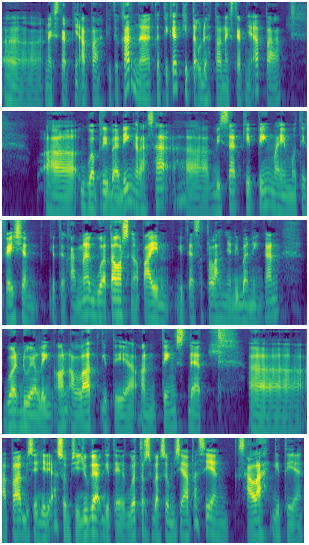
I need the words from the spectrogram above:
uh, next stepnya apa gitu. Karena ketika kita udah tahu next stepnya apa uh, gue pribadi ngerasa uh, bisa keeping my motivation gitu. Karena gue tahu harus ngapain gitu ya setelahnya dibandingkan gue dwelling on a lot gitu ya on things that uh, apa bisa jadi asumsi juga gitu ya. Gue terus berasumsi apa sih yang salah gitu ya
